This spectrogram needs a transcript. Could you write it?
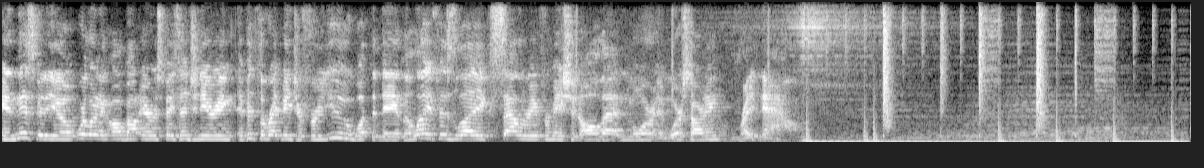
In this video, we're learning all about aerospace engineering, if it's the right major for you, what the day in the life is like, salary information, all that and more, and we're starting right now.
